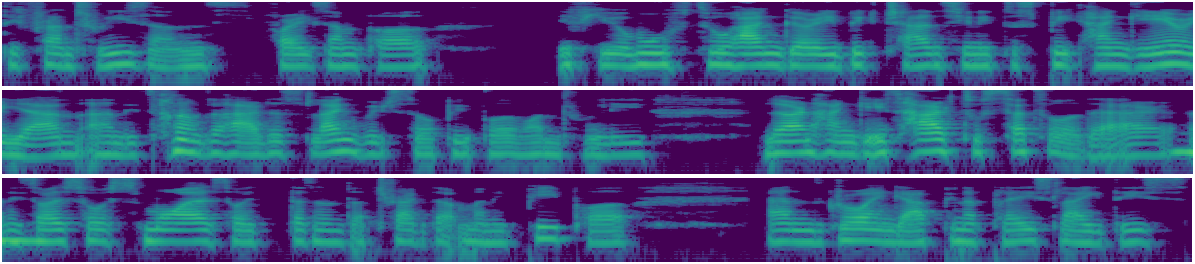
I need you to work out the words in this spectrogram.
different reasons. For example if you move to Hungary, big chance you need to speak Hungarian, and it's one of the hardest language, so people won't really learn Hungary. It's hard to settle there, and it's mm. also small, so it doesn't attract that many people. And growing up in a place like this,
